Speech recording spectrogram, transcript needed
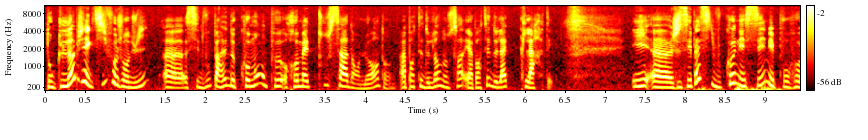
Donc l'objectif aujourd'hui, euh, c'est de vous parler de comment on peut remettre tout ça dans l'ordre, apporter de l'ordre dans tout ça et apporter de la clarté. Et euh, je ne sais pas si vous connaissez, mais pour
